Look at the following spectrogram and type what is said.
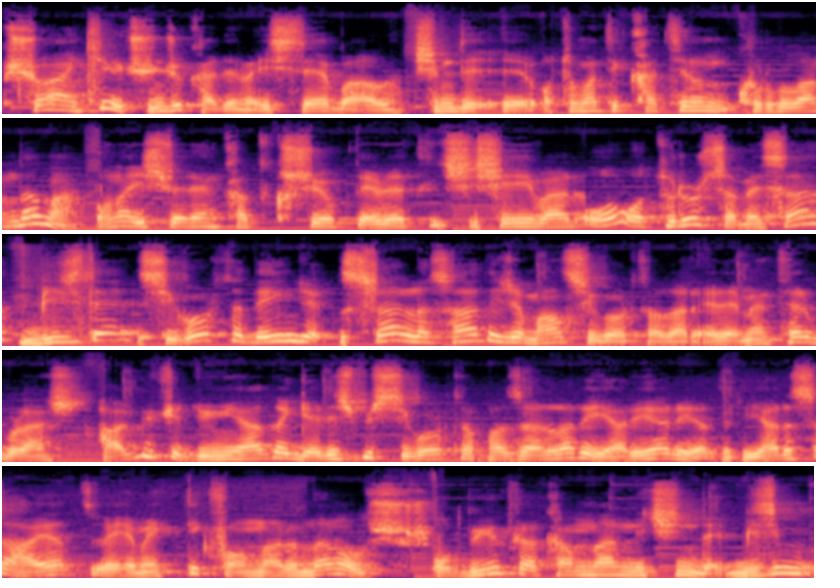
Şu anki üçüncü kademe isteğe bağlı. Şimdi e, otomatik katılım kurgulandı ama ona işveren katkısı yok, devlet şeyi var. O oturursa mesela bizde sigorta deyince ısrarla sadece mal sigortalar, elementer branş. Halbuki dünyada gelişmiş sigorta pazarları yarı yarıyadır. Yarısı hayat ve emeklilik fonlarından oluşur. O büyük rakamların içinde bizim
